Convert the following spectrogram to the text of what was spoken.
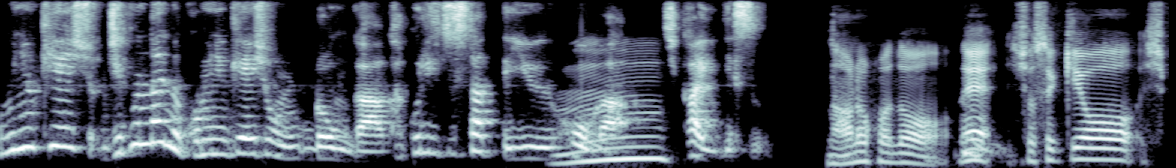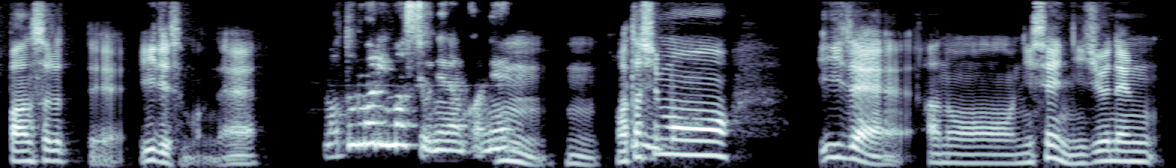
コミュニケーション、自分なりのコミュニケーション論が確立したっていう方が近いです。なるほど。ね、書籍を出版するっていいですもんね。まとまりますよね、なんかね。うん、うん。私も、以前、あの、2020年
